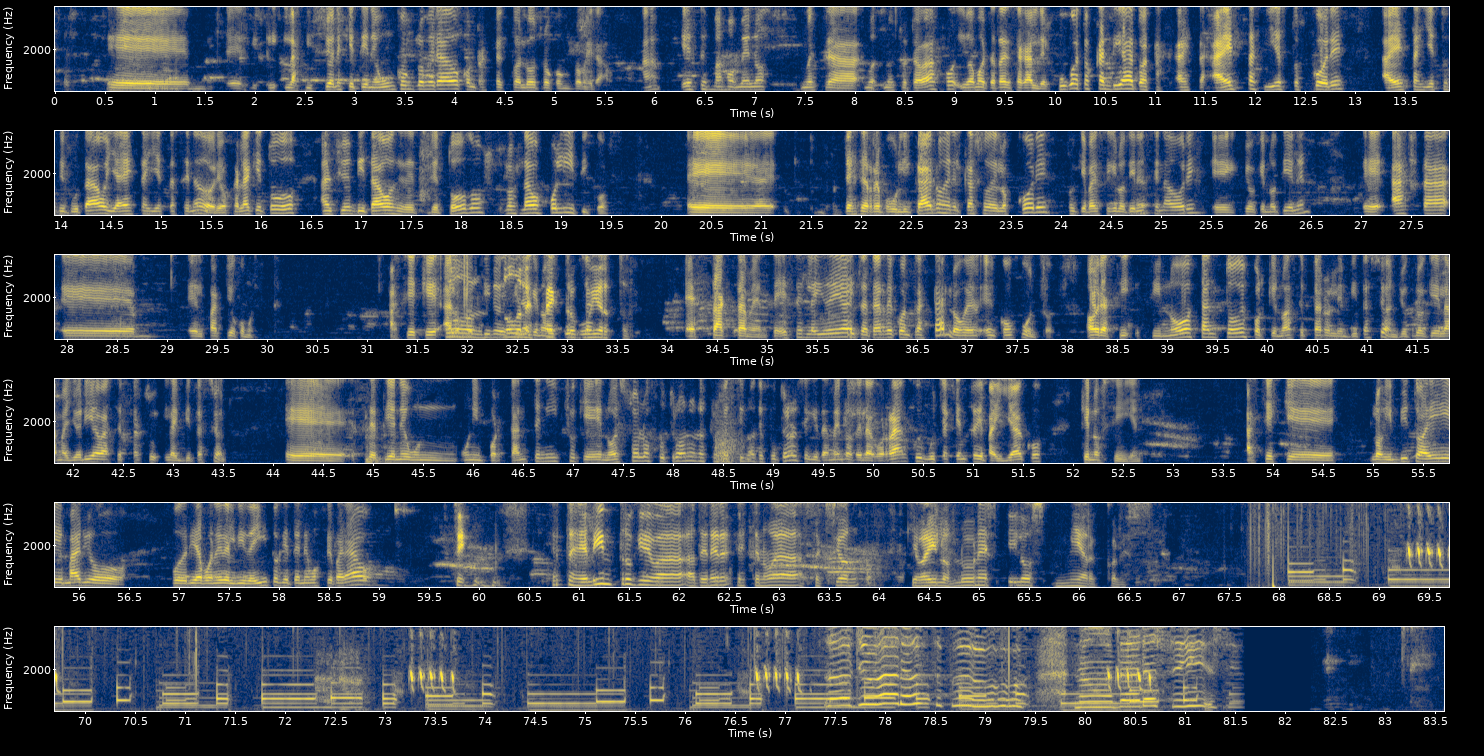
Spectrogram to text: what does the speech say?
eh, eh, las visiones que tiene un conglomerado con respecto al otro conglomerado. ¿ah? Ese es más o menos nuestra, nuestro trabajo y vamos a tratar de sacarle el jugo a estos candidatos, a, a estas y estos cores a estas y estos diputados y a estas y estas senadores. Ojalá que todos han sido invitados de, todos los lados políticos, eh, desde republicanos en el caso de los CORE, porque parece que no tienen senadores, eh, creo que no tienen, eh, hasta el Partido Comunista. Así es que a los vecinos todo el que espectro cubierto. Exactamente, esa es la idea y tratar de contrastarlos en, conjunto. Ahora, si, si no están todos es porque no aceptaron la invitación. Yo creo que la mayoría va a aceptar la invitación. eh, se tiene un, un, importante nicho que no es solo Futrono, nuestros vecinos de Futrono, sino que también los de Lago Ranco y mucha gente de Payaco que nos siguen. Así es que los invito ahí, Mario podría poner el videíto que tenemos preparado. Sí, este es el intro que va a tener esta nueva sección que va a ir los lunes y los miércoles.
